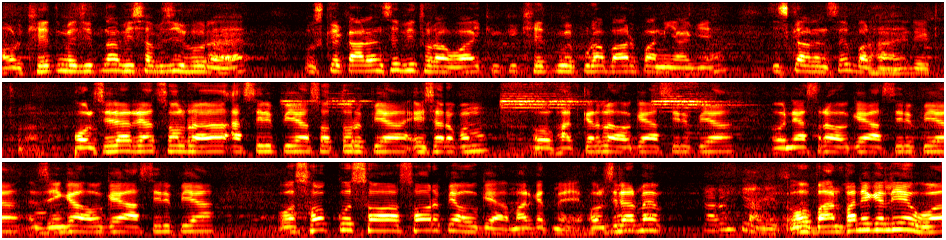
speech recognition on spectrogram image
और खेत में जितना भी सब्ज़ी हो रहा है उसके कारण से भी थोड़ा हुआ है क्योंकि खेत में पूरा बाढ़ पानी आ गया है इस कारण से बढ़ा है रेट थोड़ा। होलसेलर रेट चल रहा है अस्सी रुपया सत्तर रुपया ऐसा रकम और भात करेला हो गया अस्सी रुपया। और नेसरा हो गया अस्सी रुपया झींगा हो गया अस्सी रुपया और सब कुछ सौ सौ रुपया हो गया मार्केट में। होलसेलर में कारण क्या है? वो बाँध पाने के लिए हुआ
